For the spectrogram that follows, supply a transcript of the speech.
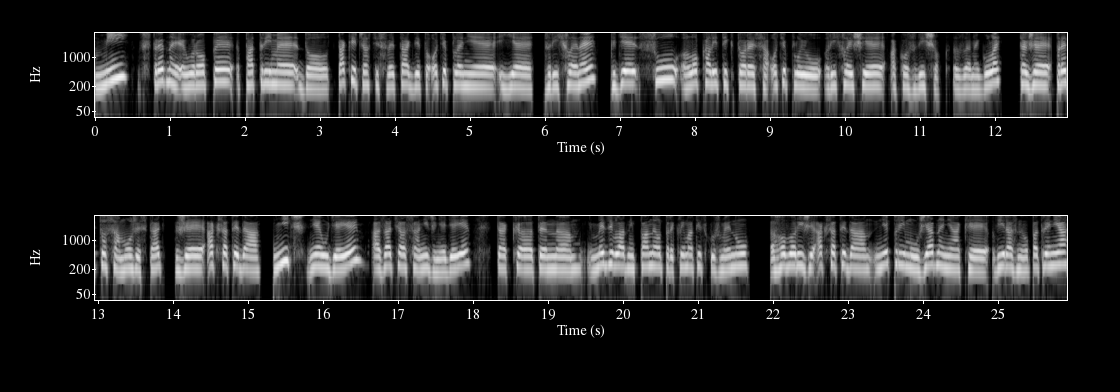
My v strednej Európe patríme do takej časti sveta, kde to oteplenie je zrýchlené, kde sú lokality, ktoré sa oteplujú rýchlejšie ako zvyšok Zemegule. Takže preto sa môže stať, že ak sa teda nič neudeje a zatiaľ sa nič nedeje, tak ten medzivládny panel pre klimatickú zmenu hovorí, že ak sa teda nepríjmú žiadne nejaké výrazné opatrenia,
